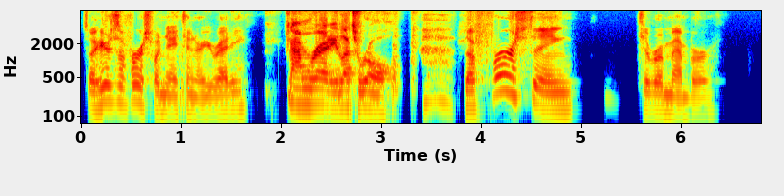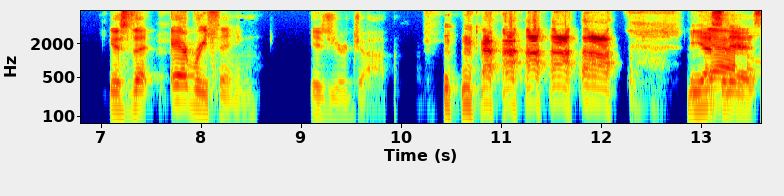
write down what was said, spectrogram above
So here's the first one, Nathan. Are you ready? I'm ready. Let's roll. The first thing to remember is that everything is your job. yes, now, it is.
